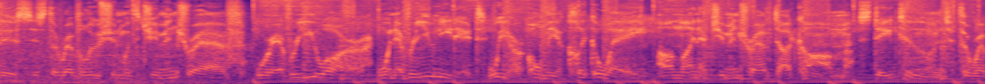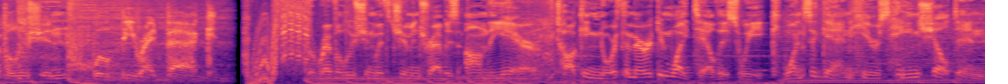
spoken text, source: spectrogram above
This is The Revolution with Jim and Trav. Wherever you are, whenever you need it, we are only a click away. Online at jimandtrav.com. Stay tuned. The Revolution will be right back. The Revolution with Jim and Trav is on the air, talking North American whitetail this week. Once again, here's Haynes Shelton,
